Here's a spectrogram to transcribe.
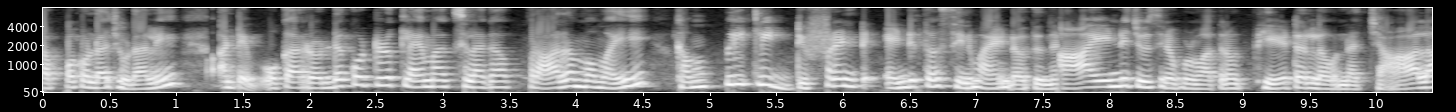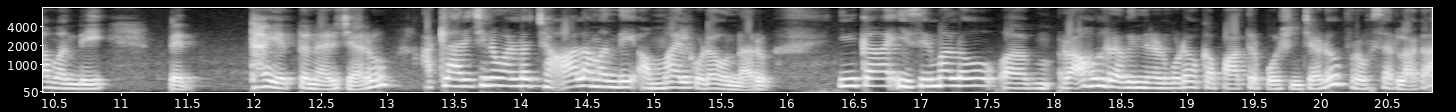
తప్పకుండా చూడాలి. అంటే ఒక రొడ్డ కొట్టుడు క్లైమాక్స్ లాగా ప్రారంభమై కంప్లీట్లీ డిఫరెంట్ ఎండ్తో సినిమా ఎండ్ అవుతుంది. ఆ ఎండ్ చూసినప్పుడు మాత్రం థియేటర్లో ఉన్న చాలామంది పెద్ద ఎత్తున అరిచారు. అట్లా అరిచిన వాళ్ళు చాలామంది అమ్మాయిలు కూడా ఉన్నారు. ఇంకా ఈ సినిమాలో రాహుల్ రవీంద్రన్ కూడా ఒక పాత్ర పోషించాడు ప్రొఫెసర్ లాగా.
